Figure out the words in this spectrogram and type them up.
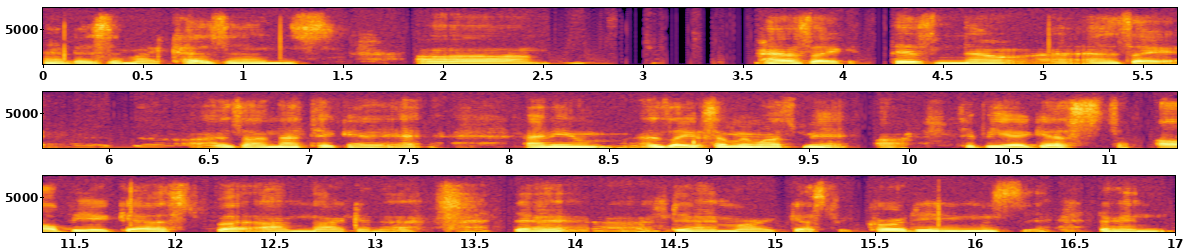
and visit my cousins, um, I was like, there's no, I was like, as I'm not taking I mean, it's like if someone wants me uh, to be a guest, I'll be a guest, but I'm not gonna do, do any more guest recordings during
